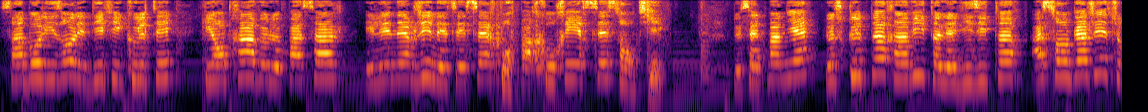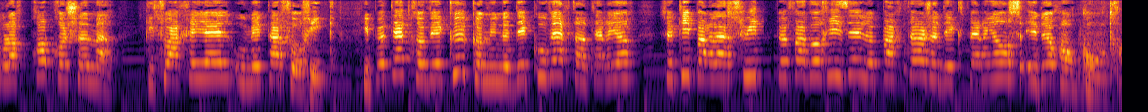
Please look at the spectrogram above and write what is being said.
symbolisant les difficultés qui entravent le passage et l'énergie nécessaire pour parcourir ces sentiers. De cette manière, le sculpteur invite les visiteurs à s'engager sur leur propre chemin, qu'il soit réel ou métaphorique. Il peut être vécu comme une découverte intérieure, ce qui par la suite peut favoriser le partage d'expériences et de rencontres.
